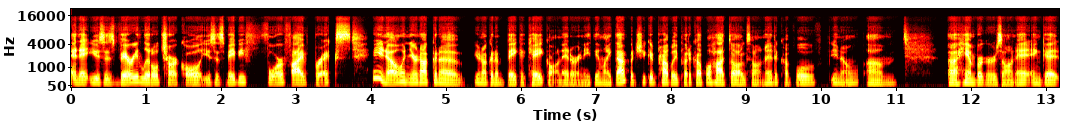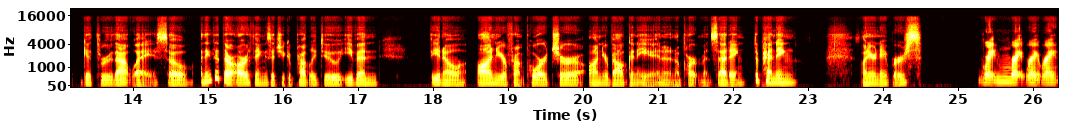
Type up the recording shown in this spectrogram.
and it uses very little charcoal. It uses maybe four or five bricks, you know, and you're not gonna you're not gonna bake a cake on it or anything like that, but you could probably put a couple hot dogs on it, a couple, you know, um, uh, hamburgers on it, and get get through that way. So I think that there are things that you could probably do even, you know, on your front porch or on your balcony in an apartment setting, depending on your neighbors. Right, Mhm. right, right, right.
